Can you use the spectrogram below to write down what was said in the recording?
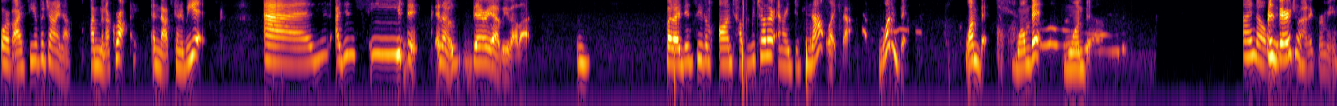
or if I see a vagina, I'm gonna cry, and that's gonna be it. And I didn't see a dick, and I was very happy about that. But I did see them on top of each other, and I did not like that one bit. One bit. One bit. One bit. I know. It's very traumatic for me.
